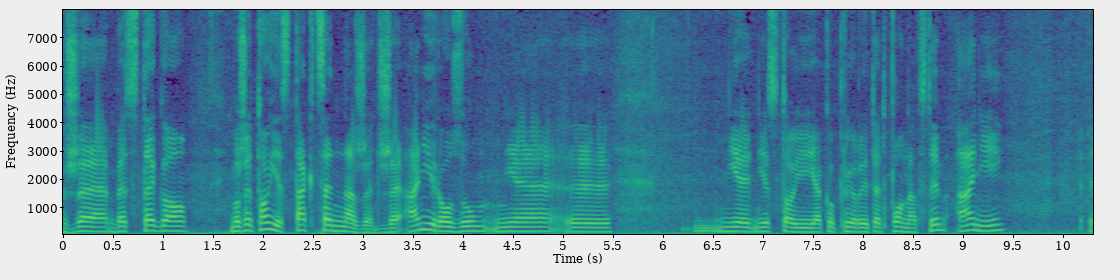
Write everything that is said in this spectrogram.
Że bez tego, może to jest tak cenna rzecz, że ani rozum nie, y, nie, nie stoi jako priorytet ponad tym, ani y,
